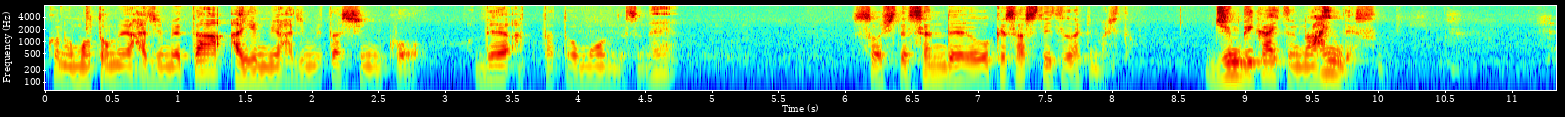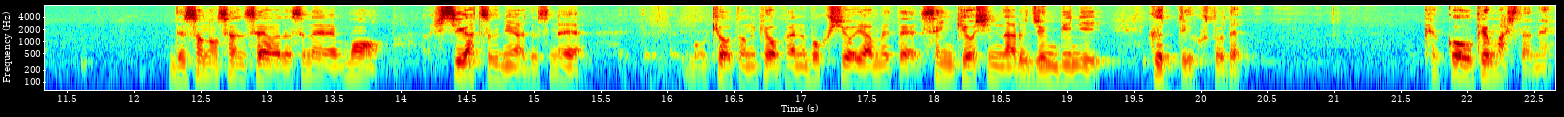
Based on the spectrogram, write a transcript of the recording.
この求め始めた歩み始めた信仰であったと思うんですね。そして洗礼を受けさせていただきました。準備会というのはないんです。でその先生はですねもう7月にはですねもう京都の教会の牧師を辞めて宣教師になる準備に行くっていうことで結構受けましたね。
